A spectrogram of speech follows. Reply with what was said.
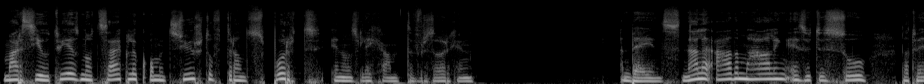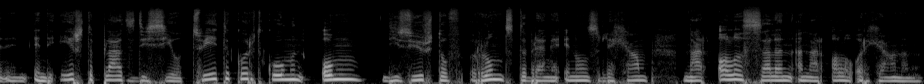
Maar CO2 is noodzakelijk om het zuurstoftransport in ons lichaam te verzorgen. En bij een snelle ademhaling is het dus zo dat we in, de eerste plaats die CO2 tekort komen om die zuurstof rond te brengen in ons lichaam naar alle cellen en naar alle organen.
